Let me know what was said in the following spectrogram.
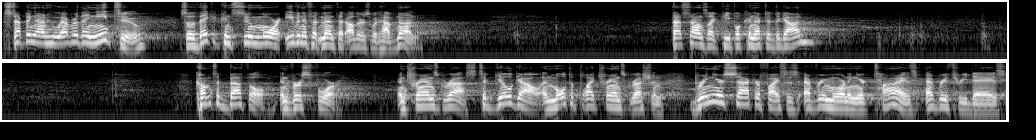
stepping on whoever they need to so they could consume more, even if it meant that others would have none. That sounds like people connected to God. Come to Bethel in verse 4 and transgress, to Gilgal and multiply transgression. Bring your sacrifices every morning, your tithes every three days.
